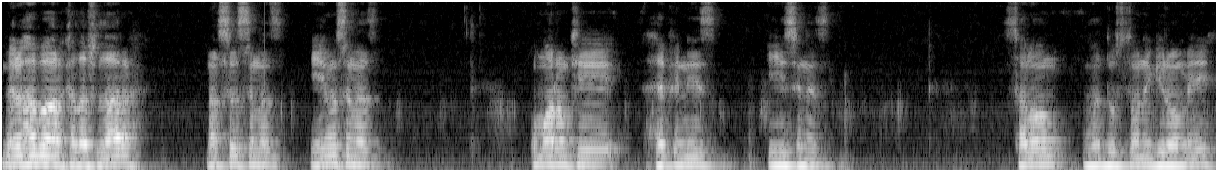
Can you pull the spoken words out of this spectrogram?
Merhaba arkadaşlar. Nasılsınız? İyi misiniz? Umarım ki hepiniz iyisiniz. Salom va do'stoni giromi.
